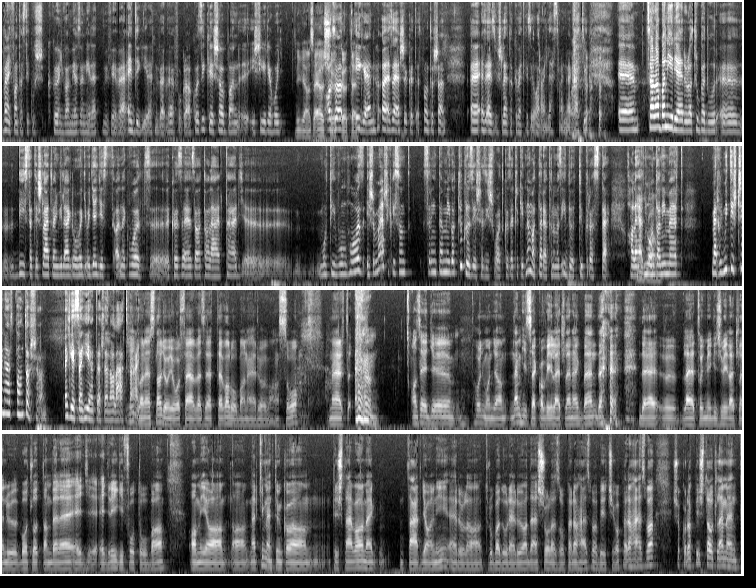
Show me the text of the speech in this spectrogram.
van egy fantasztikus könyv, ami az ön életművével, eddig életművel foglalkozik, és abban is írja, hogy... Igen, az első az a, kötet. Igen, az első kötet, pontosan. Ez, ez is lehet a következő arany lesz, majd meglátjuk. szóval abban írja erről a Trubadur díszlet és látványvilágról, hogy, hogy egyrészt ennek volt köze ez a talált tárgy motivumhoz, és a másik viszont szerintem még a tükrözéshez is volt köze, csak itt nem a teret, hanem az időt tükrözte, ha lehet mondani, mert mert hogy mit is csinált pontosan? Egészen hihetetlen a látvány. Így van, ezt nagyon jól felvezette, valóban erről van szó, mert az egy, hogy mondjam, nem hiszek a véletlenekben, de, de lehet, hogy mégis véletlenül botlottam bele egy, egy régi fotóba, ami a, a, mert kimentünk a Pistával, meg tárgyalni erről a Trubadur előadásról az operaházba, a Bécsi operaházba, és akkor a Pista ott lement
